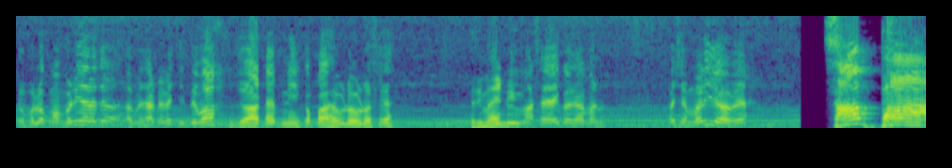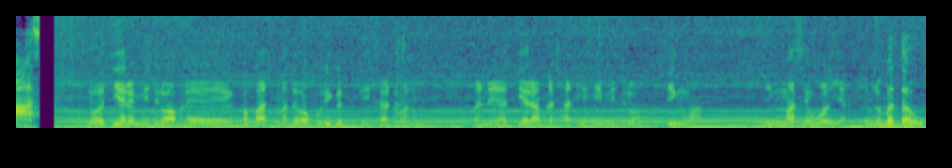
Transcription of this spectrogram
તો બ્લોકમાં બની રહેજો. અમે સાટે રાખી દવા. જો આ ટાઈપની કપાસ એવડો એવડો છે હજી માઇન્ડ બી માસે આગળ જવાનું પછી મળીએ હવે. તો અત્યારે મિત્રો આપણે કપાસમાં દવા પૂરી કરી દીધી છાંટવાનું. અને અત્યારે આપણે સાટી છીએ મિત્રો સિંગમાં. સિંગમાં છે વળિયા તમને બતાવું.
